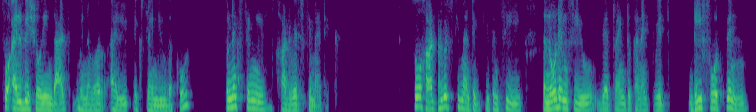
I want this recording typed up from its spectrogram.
So I'll be showing that whenever I'll explain you the code. So next thing is hardware schematic. So hardware schematic, you can see the node MCU, we are trying to connect with D4 pin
